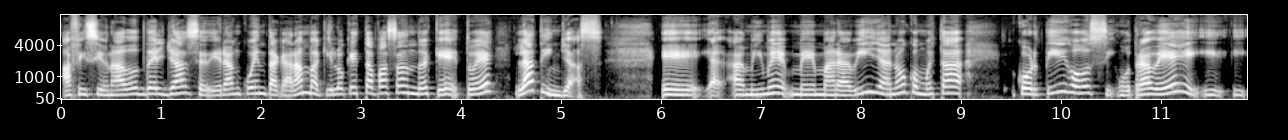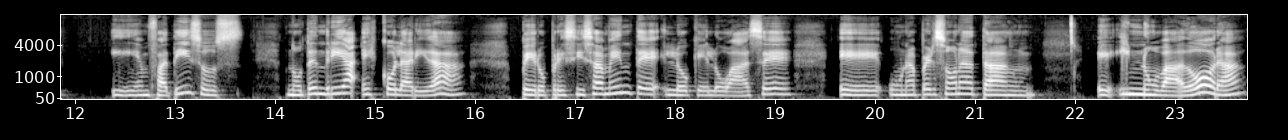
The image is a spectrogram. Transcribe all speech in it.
aficionados del jazz se dieran cuenta, caramba, aquí lo que está pasando es que esto es Latin Jazz. Eh, a, mí me, maravilla, ¿no? Como está Cortijo, otra vez, y, y, enfatizo, no tendría escolaridad, pero precisamente lo que lo hace eh, una persona tan eh, innovadora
